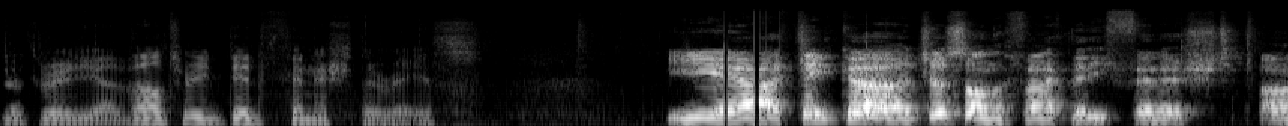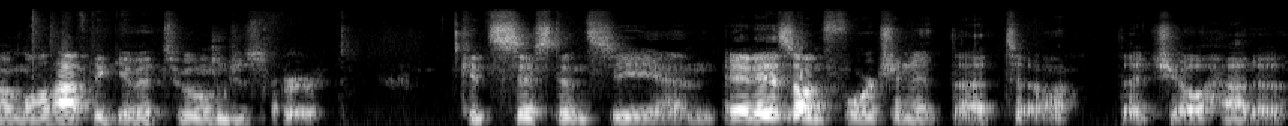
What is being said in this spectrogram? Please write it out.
that's right. Yeah, Valtteri did finish the race. Yeah, I think uh, just on the fact that he finished, um, I'll have to give it to him just for consistency. And it is unfortunate that uh, that Zhou had a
